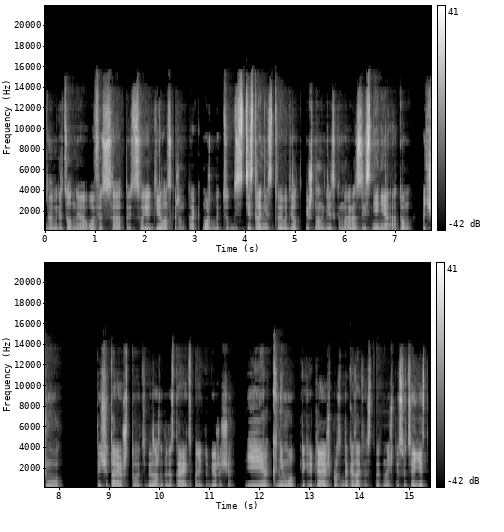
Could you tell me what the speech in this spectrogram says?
в миграционный офис, э, то есть свое дело, скажем так. Может быть, от 10 страниц твоего дела ты пишешь на английском разъяснение о том, почему ты считаешь, что тебе должны предоставить политубежище. И к нему прикрепляешь просто доказательства. Значит, если у тебя есть,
